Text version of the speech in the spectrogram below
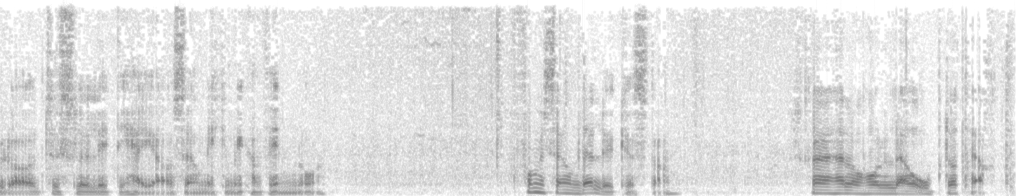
ut og tusle litt i heia og se om ikke vi kan finne noe. får vi se om det lykkes, da. Skal jeg heller holde dere oppdatert.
